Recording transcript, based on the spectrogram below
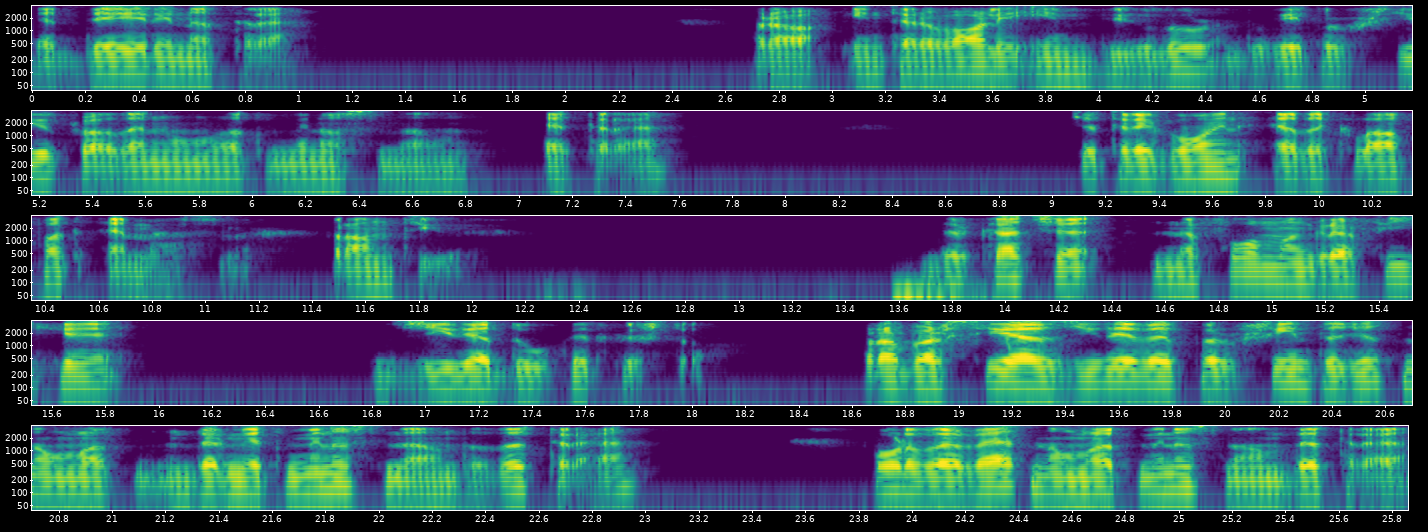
e deri në 3. Pra, intervali i mbyllur duke i përfshirë pra dhe numrat minus 9 e 3, që tregojnë edhe klapat e mesme, pranë tyre. Ndërkaq në formën grafike, zgjidhja duket kështu. Pra bashkësia e zgjidhjeve përfshin të gjithë numrat ndërmjet minus 9 dhe 3, por dhe vetë numrat minus 9 dhe 3,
